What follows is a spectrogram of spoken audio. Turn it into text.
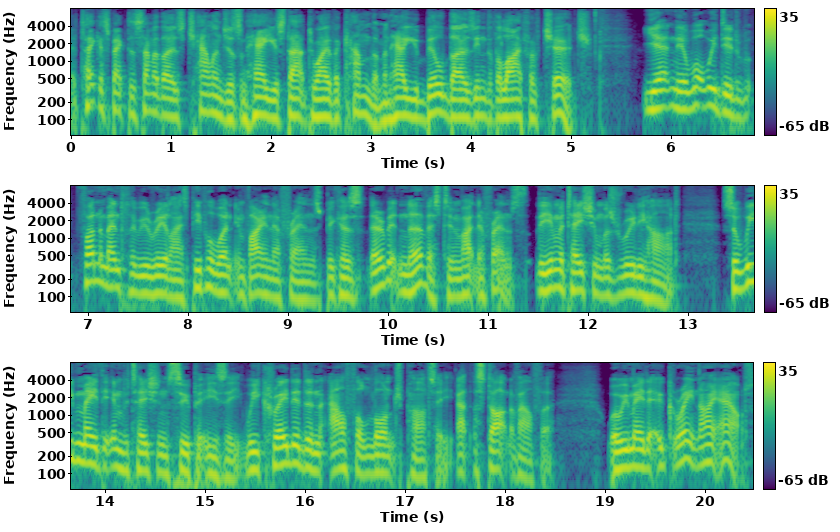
Uh, take us back to some of those challenges and how you start to overcome them and how you build those into the life of church. Yeah, Neil, what we did, fundamentally, we realized people weren't inviting their friends because they're a bit nervous to invite their friends. The invitation was really hard. So we made the invitation super easy. We created an alpha launch party at the start of alpha where we made it a great night out.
